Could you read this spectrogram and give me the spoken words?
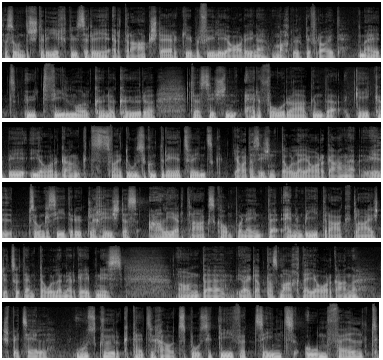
Das unterstreicht unsere Ertragsstärke über viele Jahre und macht wirklich Freude. Man hat heute vielmal können hören, das ist ein hervorragender GKB-Jahrgang 2023. Ja, das ist ein toller Jahrgang, weil besonders eindrücklich ist, dass alle Ertragskomponenten einen Beitrag geleistet zu dem tollen Ergebnis. Und äh, ja, ich glaube, das macht den Jahrgang speziell. Ausgewirkt hat sich auch das positive Zinsumfeld.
